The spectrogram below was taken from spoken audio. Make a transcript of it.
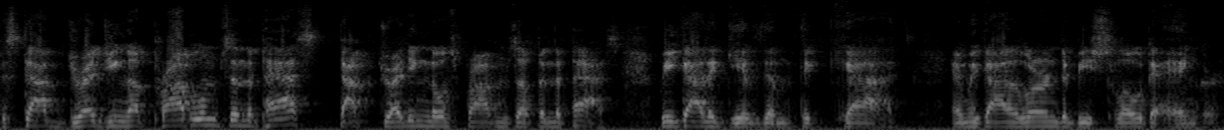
to stop dredging up problems in the past, stop dredging those problems up in the past. We got to give them to God. And we got to learn to be slow to anger.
